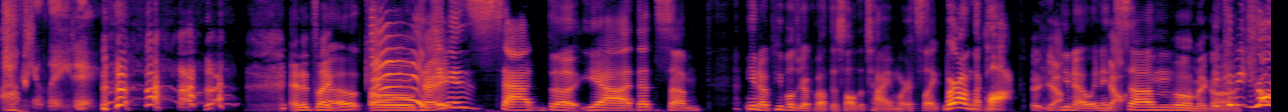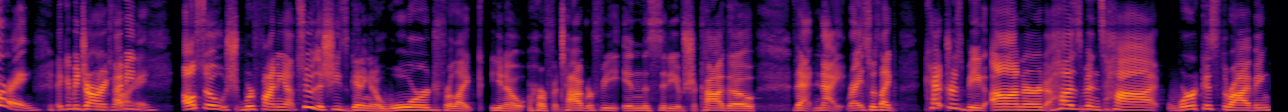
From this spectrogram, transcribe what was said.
ovulating. and it's like, okay. okay. It is sad. The yeah, that's um, you know, people joke about this all the time where it's like, we're on the clock. uh, yeah. You know, and Yeah. it's um Oh my god. it can be jarring. It can be jarring. can be I mean, also sh- we're finding out too that she's getting an award for like you know her photography in the city of chicago that night right so it's like kendra's being honored husband's hot work is thriving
